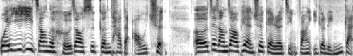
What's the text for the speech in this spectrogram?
唯一一张的合照是跟他的獒犬，而这张照片却给了警方一个灵感。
